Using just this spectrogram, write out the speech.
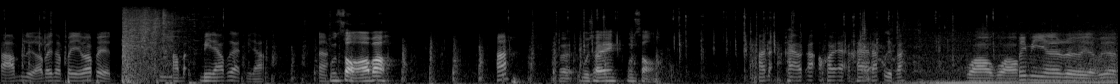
สามเหลือไปสเปรย์ว่าเป็ด เอามามีแล้วเพื่อนมีแล้วคุณสองเอาเปล่าฮะ เออกูใช้เองคุณสองเอาใครเอาเอาใครใครเอานักปืนปะว้าวว้าวไม่มีอะไรเลยอะเพื่อน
